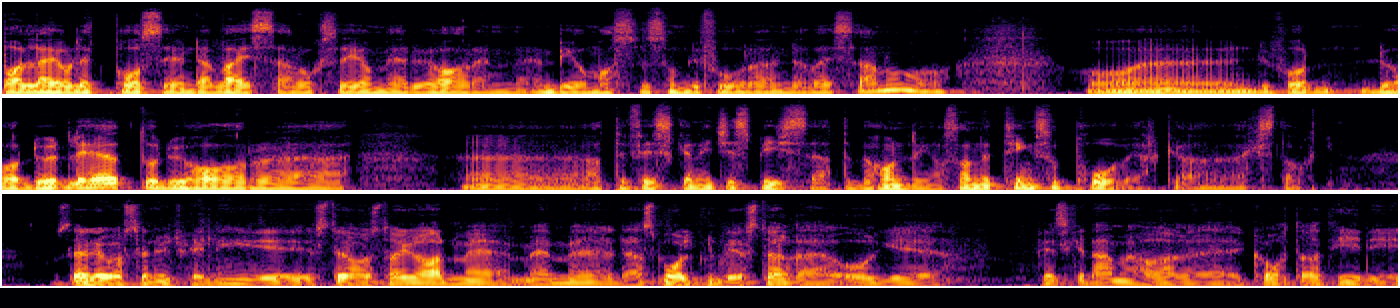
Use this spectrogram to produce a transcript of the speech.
baller jo litt på seg underveis her også, i og med du har en, en biomasse som du fôrer underveis her nå. Og, og du, får, du, har dødelighet, og du har uh, at fisken ikke spiser etter behandling, og sånne ting som påvirker veksttakten. Så er det også en utvikling i større og større grad med, med, med der smolten blir større og eh, fisken dermed har eh, kortere tid i,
